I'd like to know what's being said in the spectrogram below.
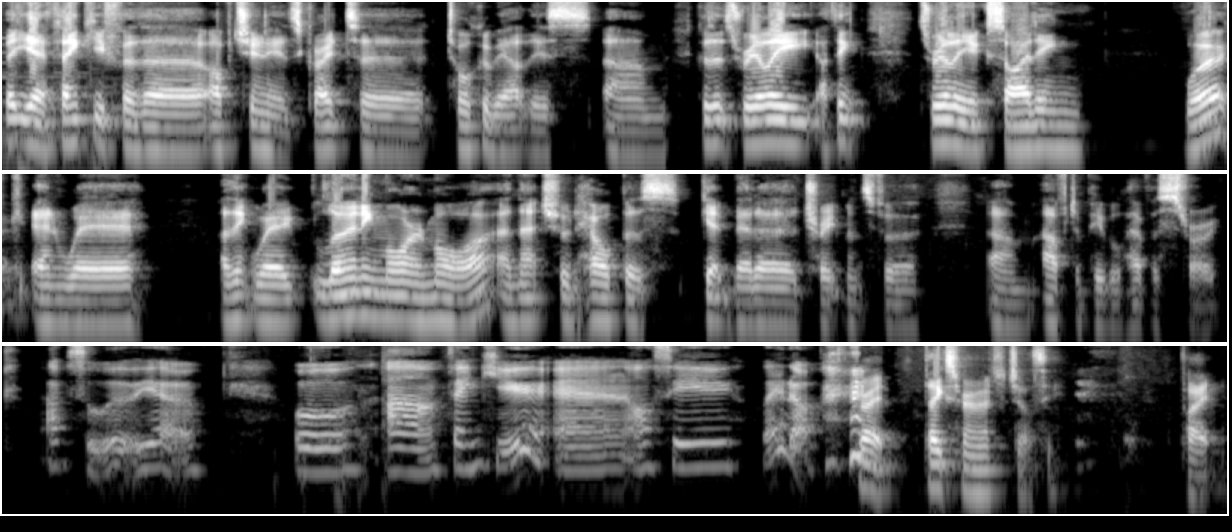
but yeah, thank you for the opportunity. It's great to talk about this because it's really, I think, it's really exciting work, and we're, I think, we're learning more and more, and that should help us get better treatments for um, after people have a stroke. Absolutely, yeah. Well, um, thank you, and I'll see you later. Great, thanks very much, Chelsea. Bye.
